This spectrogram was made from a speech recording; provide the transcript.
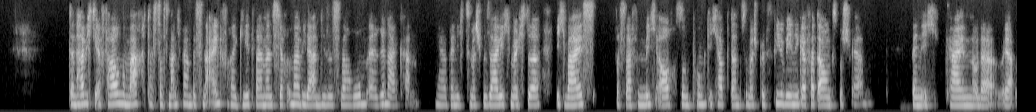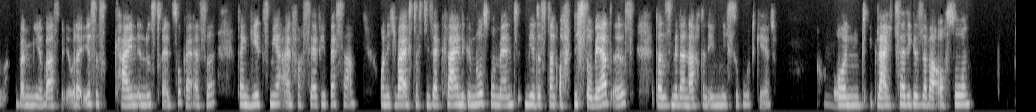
Dann habe ich die Erfahrung gemacht, dass das manchmal ein bisschen einfacher geht, weil man sich auch immer wieder an dieses Warum erinnern kann. Ja, wenn ich zum Beispiel sage, ich möchte, ich weiß, das war für mich auch so ein Punkt, ich habe dann zum Beispiel viel weniger Verdauungsbeschwerden wenn ich keinen oder ja, bei mir war es oder ist es kein industriellen Zucker esse, dann geht es mir einfach sehr viel besser. Und ich weiß, dass dieser kleine Genussmoment mir das dann oft nicht so wert ist, dass es mir danach dann eben nicht so gut geht. Mhm. Und gleichzeitig ist es aber auch so,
